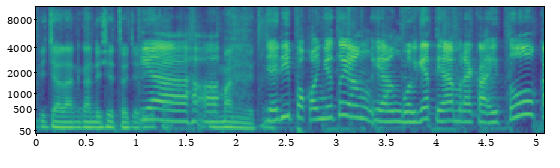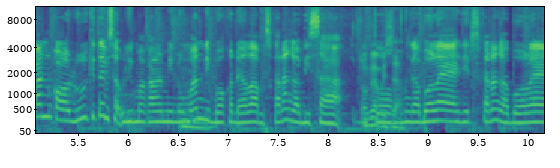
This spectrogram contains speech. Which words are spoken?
dijalankan di situ jadi Iya, kita heeh. aman gitu. Jadi pokoknya tuh yang yang gue lihat ya mereka itu kan kalau dulu kita bisa beli makanan minuman dibawa ke dalam, sekarang nggak bisa. Oh, gitu. nggak bisa? boleh. Jadi sekarang nggak boleh.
